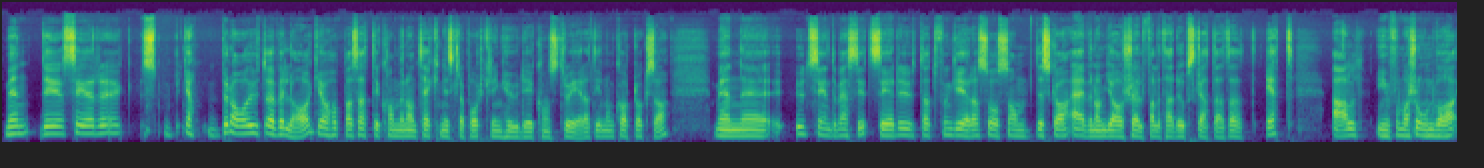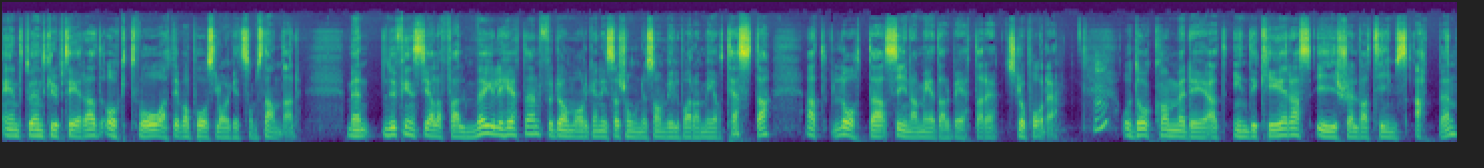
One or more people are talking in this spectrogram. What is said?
Men det ser eh, ja, bra ut överlag. Jag hoppas att det kommer någon teknisk rapport kring hur det är konstruerat inom kort också. Men eh, utseendemässigt ser det ut att fungera så som det ska, även om jag självfallet hade uppskattat att ett, all information var end-to-end krypterad och två, att det var påslaget som standard. Men nu finns i alla fall möjligheten för de organisationer som vill vara med och testa att låta sina medarbetare slå på det. Och då kommer det att indikeras i själva Teams-appen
